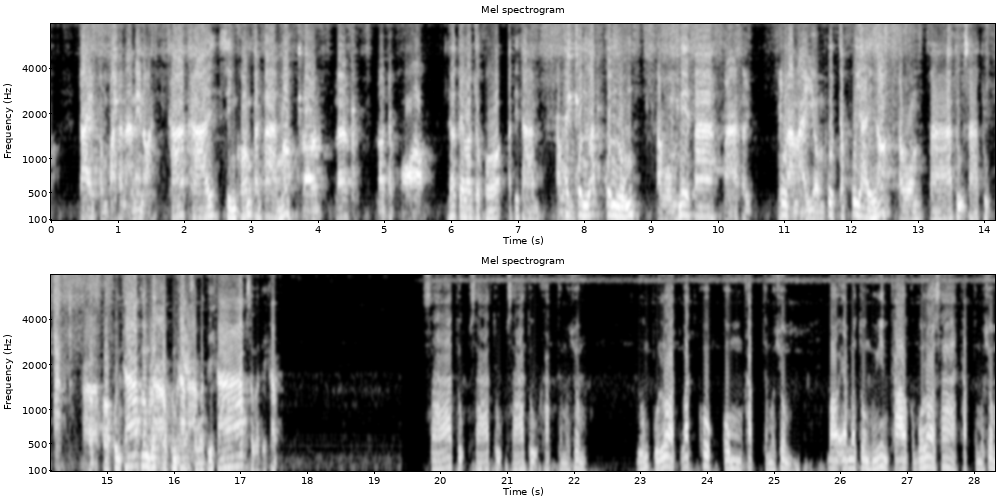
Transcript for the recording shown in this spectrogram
ได้สมปรารถนาแน่นอน ค้าขายสิ่งของต่างๆเนาะเราแล้วเราจะขอ แล้วแต่เราจะขออธิษฐาน ครับผม ให้คนรักคนหลงครับผมเมตตา มาสวิไม่ตามหมายยมพูดกับผู้ใหญ่เนาะครับผมสาธุสาธุ ครับ ขอบคุณครับ น้องเบิร์ตคขรับอบคุณครับขอบสคุณครับวัสดีครับ สวัสดีครับ สาธุสาธุสาธุครับท่านผู้ชม หลวงปู่รอดวัดโคกกลมครับท่านผู้ชมเบาแอมเราตรงหูยินข่าวกับบัวล่อซ่าครับท่านผู้ชม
